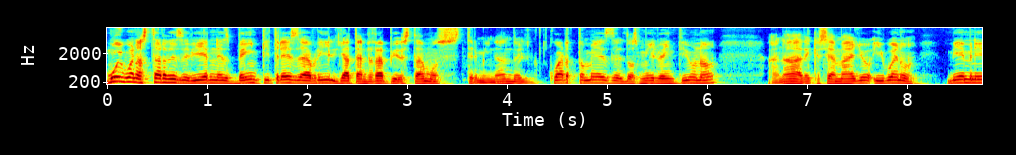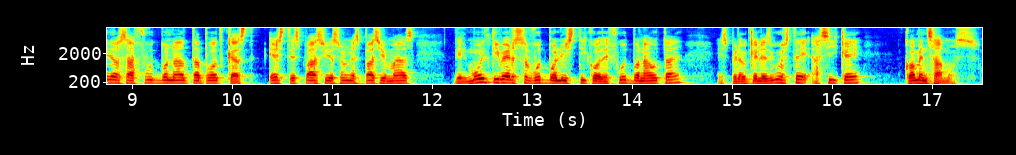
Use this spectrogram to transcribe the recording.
Muy buenas tardes de viernes 23 de abril, ya tan rápido estamos terminando el cuarto mes del 2021, a nada de que sea mayo, y bueno, bienvenidos a Futbonauta Podcast. Este espacio es un espacio más del multiverso futbolístico de Futbonauta, espero que les guste, así que comenzamos.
